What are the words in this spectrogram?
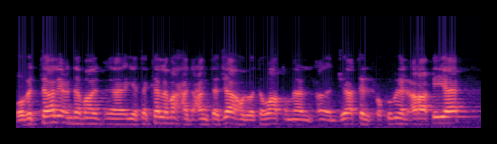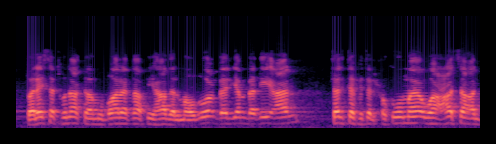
وبالتالي عندما يتكلم أحد عن تجاهل وتواطؤ من الجهات الحكومية العراقية فليست هناك مبالغة في هذا الموضوع بل ينبغي أن تلتفت الحكومة وعسى أن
